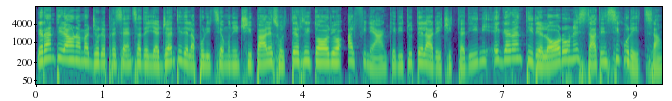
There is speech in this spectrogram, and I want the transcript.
garantirà una maggiore presenza degli agenti della Polizia Municipale sul territorio al fine anche di tutelare i cittadini e garantire loro un'estate in sicurezza.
